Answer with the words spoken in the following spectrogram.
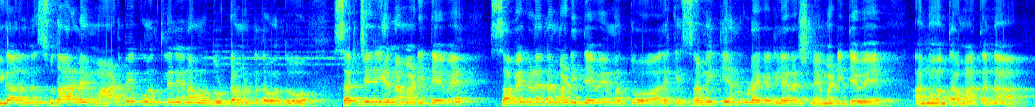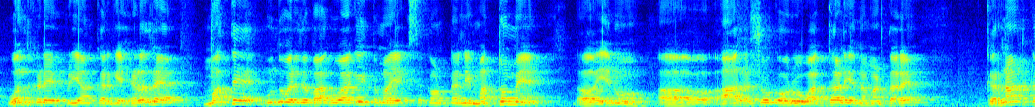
ಈಗ ಅದನ್ನು ಸುಧಾರಣೆ ಮಾಡಬೇಕು ಅಂತಲೇ ನಾವು ದೊಡ್ಡ ಮಟ್ಟದ ಒಂದು ಸರ್ಜರಿಯನ್ನು ಮಾಡಿದ್ದೇವೆ, ಸಭೆಗಳನ್ನು ಮಾಡಿದ್ದೇವೆ ಮತ್ತು ಅದಕ್ಕೆ ಸಮಿತಿಯನ್ನು ಕೂಡ ಈಗಾಗಲೇ ರಚನೆ ಮಾಡಿದ್ದೇವೆ ಅನ್ನುವಂಥ ಮಾತನ್ನು ಒಂದು ಕಡೆ ಪ್ರಿಯಾಂಕರ್ಗೆ ಹೇಳಿದ್ರೆ, ಮತ್ತೆ ಮುಂದುವರೆದ ಭಾಗವಾಗಿ ತಮ್ಮ ಎಕ್ಸ್ ಅಕೌಂಟ್ನಲ್ಲಿ ಮತ್ತೊಮ್ಮೆ ಏನು ಆರ್ ಅಶೋಕ್ ಅವರು ವಾಗ್ದಾಳಿಯನ್ನು ಮಾಡ್ತಾರೆ. Karnataka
